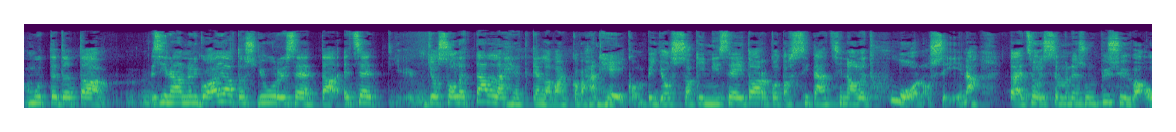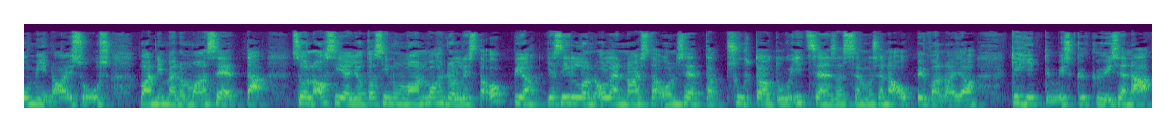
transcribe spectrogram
Mutta tota, siinä on niin ajatus juuri se, että, että se, että jos olet tällä hetkellä vaikka vähän heikompi jossakin, niin se ei tarkoita sitä, että sinä olet huono siinä. Tai että se olisi semmoinen sun pysyvä ominaisuus, vaan nimenomaan se, että se on asia, jota sinulla on mahdollista oppia. Ja silloin olennaista on se, että suhtautuu itseensä semmoisena oppivana ja kehittymiskykyisenä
